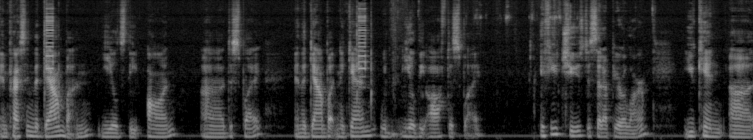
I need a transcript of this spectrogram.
And pressing the down button yields the on uh, display and the down button again would yield the off display. If you choose to set up your alarm, you can uh,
